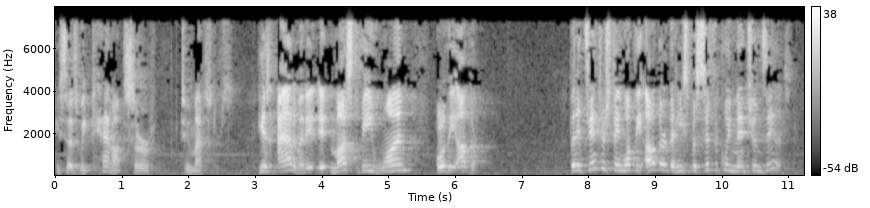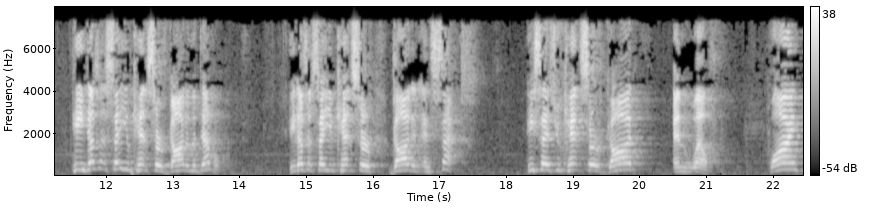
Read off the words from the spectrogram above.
He says we cannot serve two masters. He is adamant it, it must be one or the other. But it's interesting what the other that he specifically mentions is. He doesn't say you can't serve God and the devil. He doesn't say you can't serve God and, and sex. He says you can't serve God and wealth. Why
